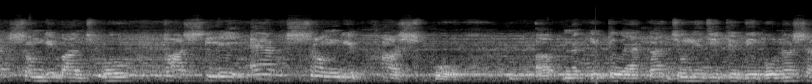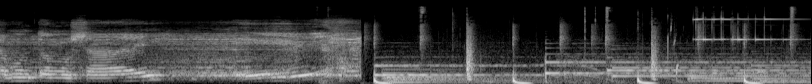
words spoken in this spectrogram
একসঙ্গে বাঁচবো, হাসলে একসঙ্গে হাসবো। আপনাকে তো একা চলে যেতে দেব না সামন্ত মশাই Música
